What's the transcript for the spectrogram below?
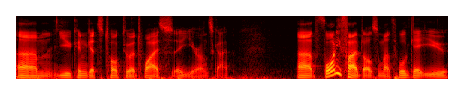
Um, you can get to talk to her twice a year on Skype. Uh, forty five dollars a month will get you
